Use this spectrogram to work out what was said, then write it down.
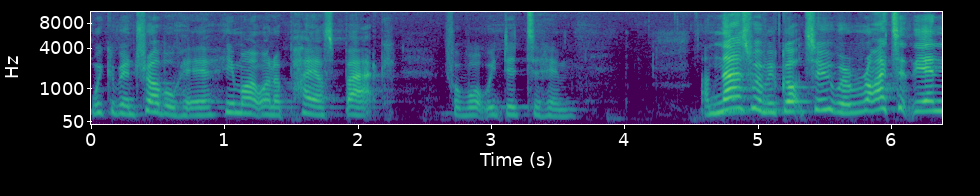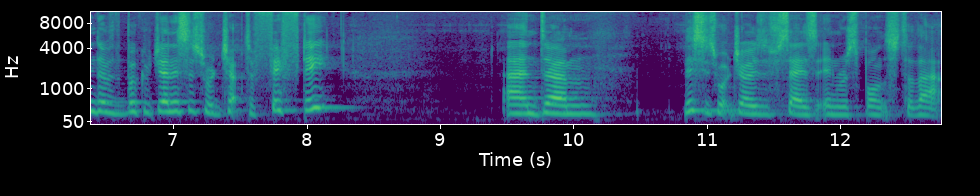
We could be in trouble here. He might want to pay us back for what we did to him. And that's where we've got to. We're right at the end of the book of Genesis. We're in chapter 50. And um, this is what Joseph says in response to that.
